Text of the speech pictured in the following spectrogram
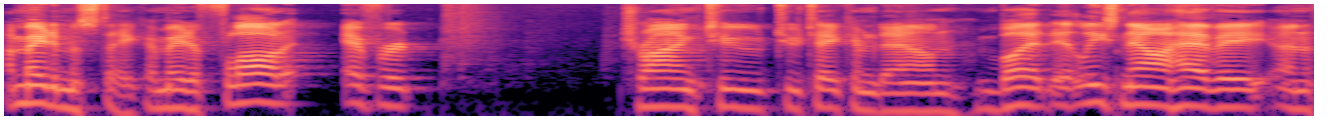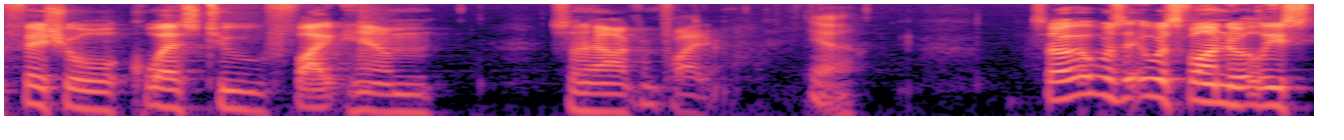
I made a mistake. I made a flawed effort trying to to take him down, but at least now I have a an official quest to fight him. So now I can fight him. Yeah. So it was it was fun to at least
